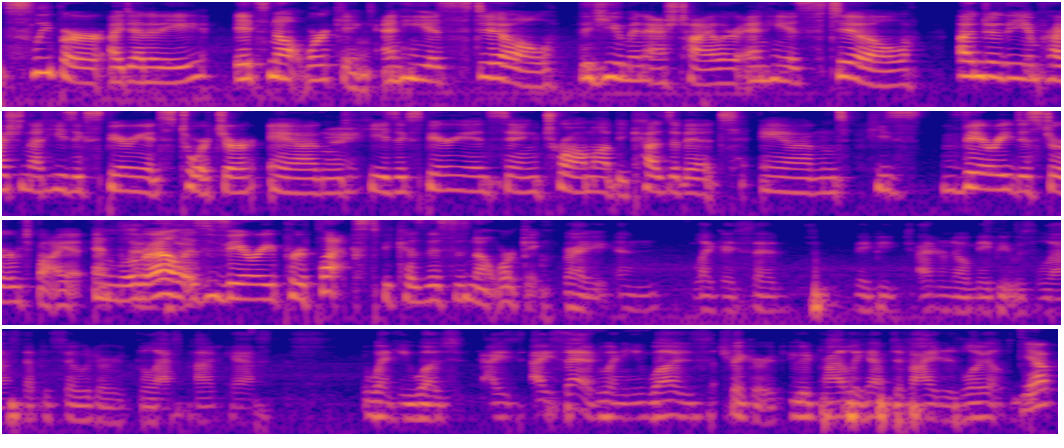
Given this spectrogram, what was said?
sleeper identity, it's not working, and he is still the human Ash Tyler, and he is still under the impression that he's experienced torture and Right. he's experiencing trauma because of it and he's very disturbed by it and L'Rell is very perplexed because this is not working Right. And like I said, maybe, I don't know, maybe it was the last episode or the last podcast. When he was, I, I said when he was triggered, he would probably have divided loyalty. yep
